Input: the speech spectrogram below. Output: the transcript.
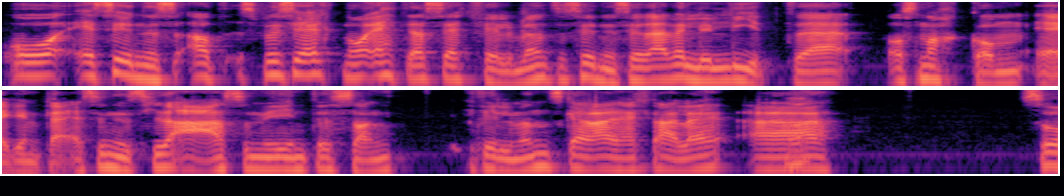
Og jeg synes at spesielt nå etter jeg har sett filmen, så synes jeg det er veldig lite å snakke om, egentlig. Jeg synes ikke det er så mye interessant i filmen, skal jeg være helt ærlig. Eh, så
